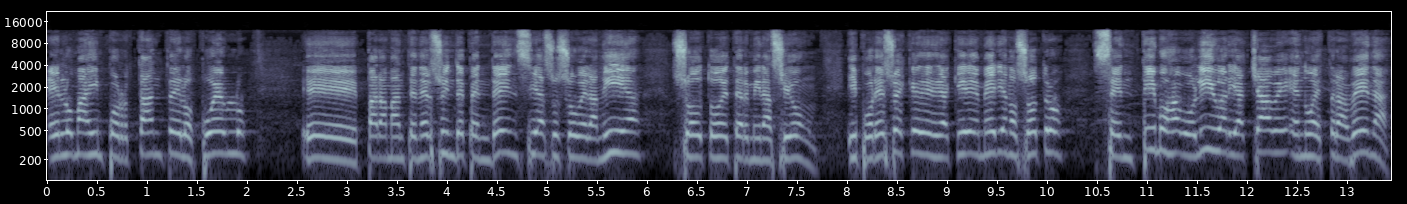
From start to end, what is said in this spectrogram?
es lo más importante de los pueblos eh, para mantener su independencia, su soberanía, su autodeterminación. Y por eso es que desde aquí de Meria nosotros sentimos a Bolívar y a Chávez en nuestras venas.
